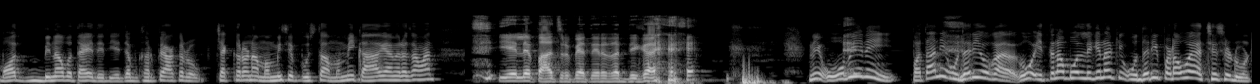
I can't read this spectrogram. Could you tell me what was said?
बहुत बिना बताए दे दिए। जब घर पे आकर चेक करो ना मम्मी से पूछता मम्मी कहाँ गया मेरा सामान? ये ले पाँच रुपया तेरा रद्दी का है। नहीं वो भी नहीं। पता नहीं उधर ही होगा। वो इतना बोल देगी ना कि उधर ही पड़ा हुआ है अच्छे से ढूंढ।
